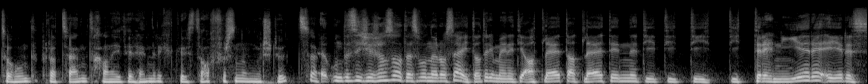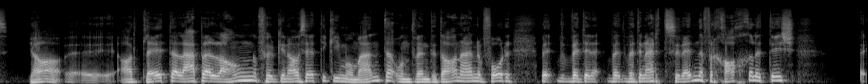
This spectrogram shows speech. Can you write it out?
zu 100% kann ich den Henrik Christoffersen unterstützen. Und das ist ja schon so, das, was er auch sagt, oder? Ich meine, die Athleten, Athletinnen, die, die, die, die trainieren ihres ja, äh, Athletenleben lang für genau solche Momente. Und wenn du dann vor, wenn, wenn, wenn, wenn das Rennen verkachelt ist, äh,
